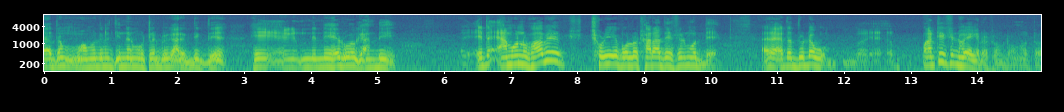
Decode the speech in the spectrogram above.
আজম মোহাম্মদ আলী জিন্নার মুসলিম লীগ আরেক দিক দিয়ে হে- নেহেরু ও গান্ধী। এটা এমনভাবে ছড়িয়ে পড়ল সারা দেশের মধ্যে। একটা দুটো পার্টিশন হয়ে গেল সম্ভবত।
